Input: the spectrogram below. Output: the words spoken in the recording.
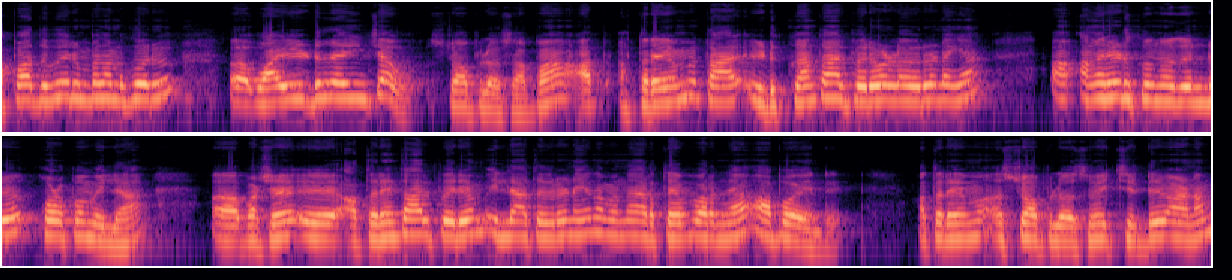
അപ്പോൾ അത് വരുമ്പോൾ നമുക്കൊരു വൈഡ് റേഞ്ച് ആവും സ്റ്റോപ്പ് ലോസ് അപ്പോൾ അത് അത്രയും എടുക്കാൻ താല്പര്യമുള്ളവരുണ്ടെങ്കിൽ അങ്ങനെ എടുക്കുന്നതിന്റെ കുഴപ്പമില്ല. പക്ഷേ അത്രയും താല്പര്യം ഇല്ലാത്തവരാണെങ്കിൽ നമ്മൾ നേരത്തെ പറഞ്ഞ ആ പോയിന്റ് അത്രയും സ്റ്റോപ്പ് ലോസ് വെച്ചിട്ട് വേണം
